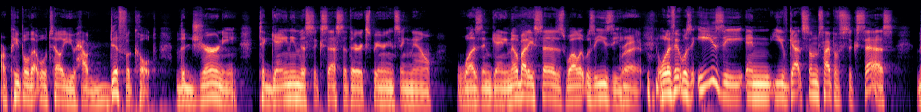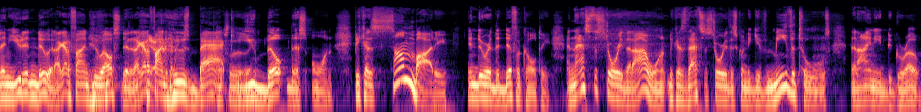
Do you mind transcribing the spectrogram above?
are people that will tell you how difficult the journey to gaining the success that they're experiencing now was in gaining. Nobody says, well, it was easy. Right. well, if it was easy and you've got some type of success, then you didn't do it. I got to find who else did it. I got to yeah. find whose back Absolutely. you built this on because somebody endured the difficulty. And that's the story that I want because that's the story that's going to give me the tools that I need to grow.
